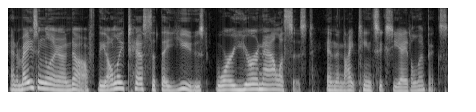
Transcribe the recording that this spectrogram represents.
And amazingly enough, the only tests that they used were urinalysis in the 1968 Olympics.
